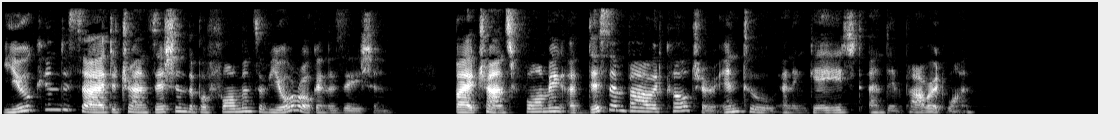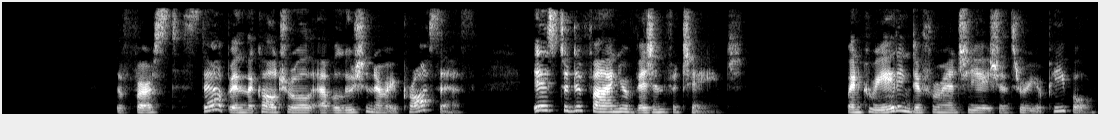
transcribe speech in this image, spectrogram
you can decide to transition the performance of your organization by transforming a disempowered culture into an engaged and empowered one. The first step in the cultural evolutionary process is to define your vision for change. When creating differentiation through your people,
